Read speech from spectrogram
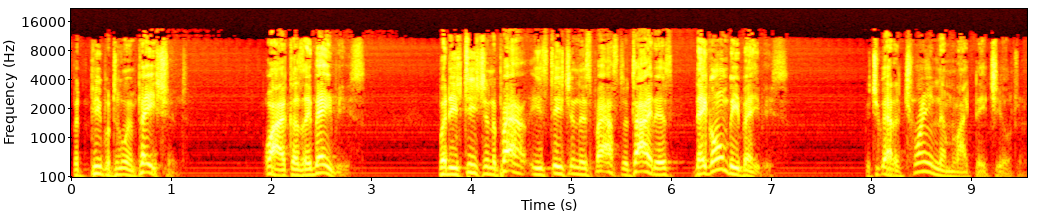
But people too impatient. Why? Because they babies. But he's teaching the he's teaching this pastor Titus, they gonna be babies. But you got to train them like they children.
